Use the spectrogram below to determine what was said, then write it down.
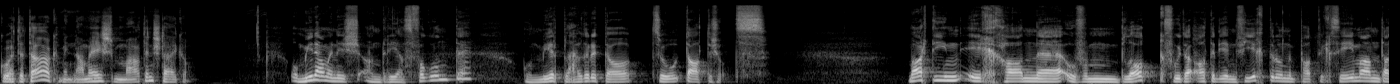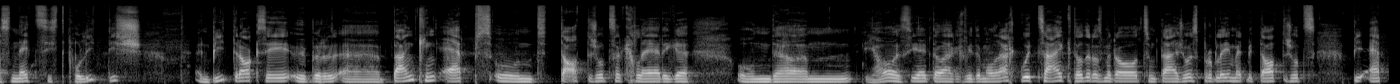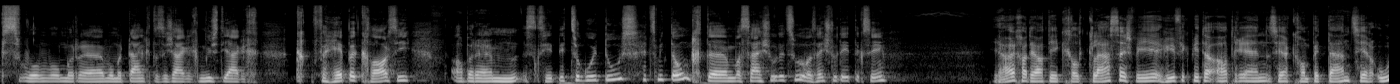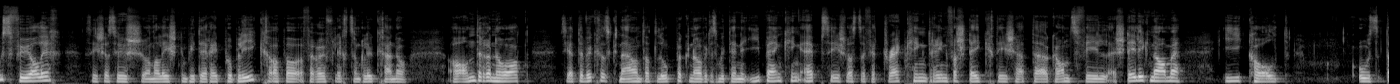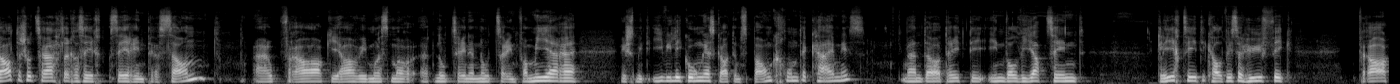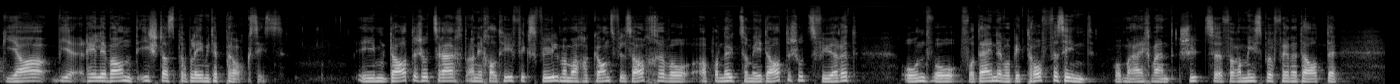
Guten Tag, mein Name ist Martin Steiger. Und mein Name ist Andreas Vogunte und wir plaudern hier zu Datenschutz. Martin, ich habe äh, auf dem Blog von Adrian Fichter und Patrick Seemann «Das Netz ist politisch» einen Beitrag gesehen über äh, Banking-Apps und Datenschutzerklärungen. Und ähm, ja, sie hat da eigentlich wieder mal recht gut gezeigt, oder, dass man da zum Teil schon ein Problem hat mit Datenschutz bei Apps, wo, wo, man, äh, wo man denkt, das ist eigentlich, müsste eigentlich verheben, klar sein. Aber ähm, es sieht nicht so gut aus, hat es mir gedacht. Ähm, was sagst du dazu? Was hast du dort gesehen? Ja, ich habe den Artikel gelesen, ist wie häufig bei der Adrienne sehr kompetent, sehr ausführlich. Sie ist ja sonst Journalistin bei der Republik, aber veröffentlicht zum Glück auch noch an anderen Orten. Sie hat da wirklich genau unter die Lupe genommen, wie das mit den E-Banking-Apps ist, was da für Tracking drin versteckt ist, hat auch ganz viele Stellungnahmen eingeholt. Aus datenschutzrechtlicher Sicht sehr interessant. Auch die Frage, ja, wie muss man die Nutzerinnen und Nutzer informieren? Wie ist es mit Einwilligungen? Es geht ums Bankkundengeheimnis, wenn da Dritte involviert sind. Gleichzeitig halt wie so häufig die Frage, ja, wie relevant ist das Problem in der Praxis? Im Datenschutzrecht habe ich halt häufig das Gefühl, wir machen ganz viele Sachen, die aber nicht zu mehr Datenschutz führen und wo von denen, die betroffen sind, wo wir eigentlich wollen, schützen vor dem Missbrauch von Daten,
